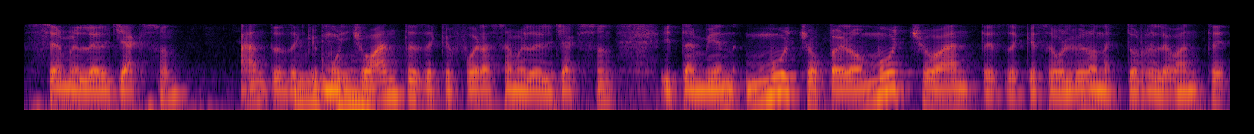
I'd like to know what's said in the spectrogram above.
Samuel L. Jackson, antes de que, mucho antes de que fuera Samuel L. Jackson y también mucho, pero mucho antes de que se volviera un actor relevante,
